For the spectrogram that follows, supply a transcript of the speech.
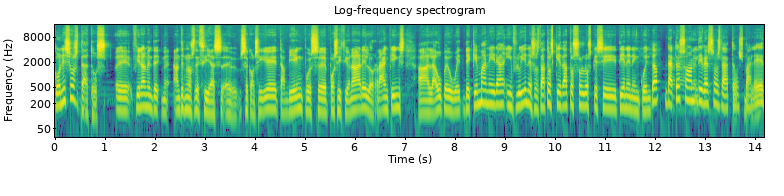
con esos datos, eh, finalmente, antes nos decías, eh, se consigue también pues, eh, posicionar en los rankings a la UPV. ¿De qué manera influyen esos datos? ¿Qué datos son los que se tienen en cuenta? Datos son diversos datos, ¿vale?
